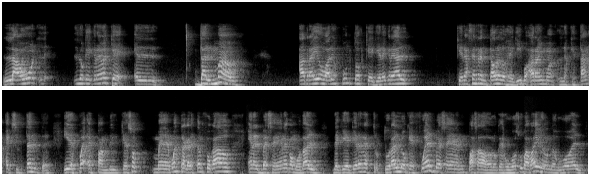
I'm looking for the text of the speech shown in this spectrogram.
La lo que creo es que el Dalmau ha traído varios puntos que quiere crear, quiere hacer rentable los equipos ahora mismo, los que están existentes, y después expandir. Que eso me demuestra que él está enfocado en el BCN como tal, de que quiere reestructurar lo que fue el BCN en un pasado, lo que jugó su papá y donde jugó él.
